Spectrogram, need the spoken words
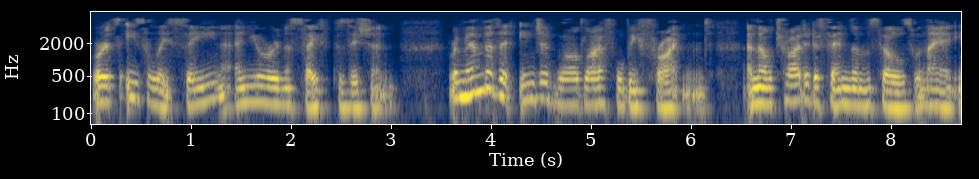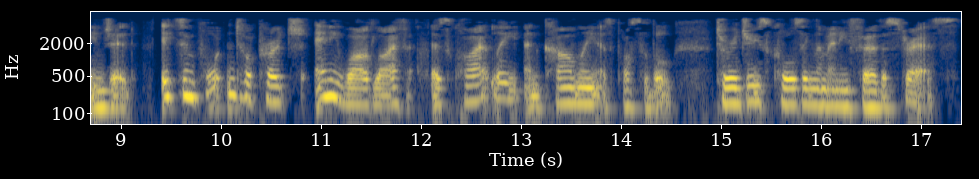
where it's easily seen and you're in a safe position. Remember that injured wildlife will be frightened and they'll try to defend themselves when they are injured. It's important to approach any wildlife as quietly and calmly as possible to reduce causing them any further stress.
